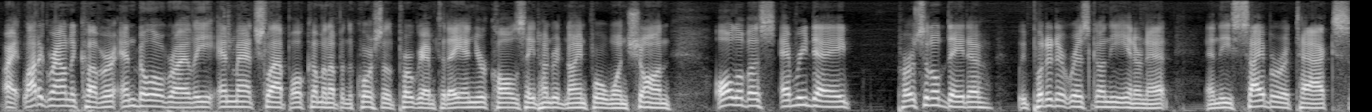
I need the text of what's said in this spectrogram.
All right, a lot of ground to cover. And Bill O'Reilly and Matt Schlapp all coming up in the course of the program today. And your calls, 800 941 Sean. All of us, every day, personal data, we put it at risk on the internet, and these cyber attacks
